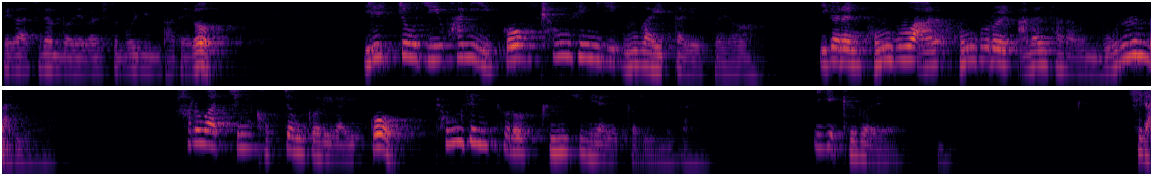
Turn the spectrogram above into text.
제가 지난번에 말씀 올린 바대로 일조지 환이 있고 평생지 우가 있다고 했어요. 이거는 공부 안, 공부를 안 한 사람은 모르는 말이에요. 하루아침 걱정거리가 있고 평생토록 근심해야 될 거리 있는 거예요. 이게 그거예요. 히라.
